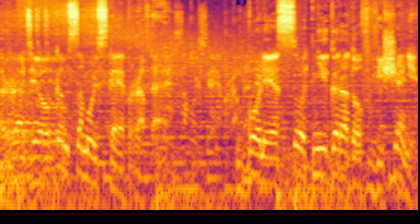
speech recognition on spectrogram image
Радио «Комсомольская правда». Более сотни городов вещания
